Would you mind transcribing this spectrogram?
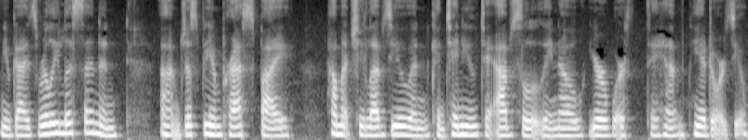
You guys really listen and um, just be impressed by how much He loves you and continue to absolutely know your worth to Him. He adores you.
